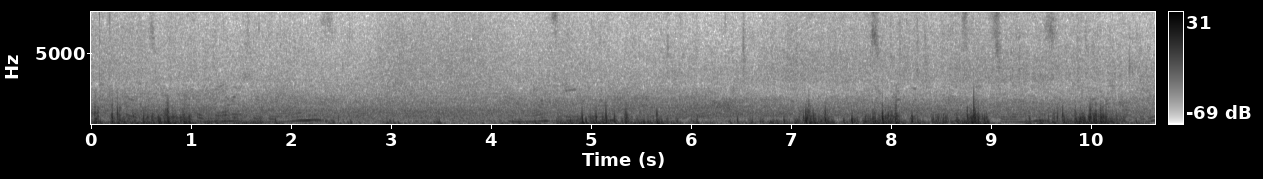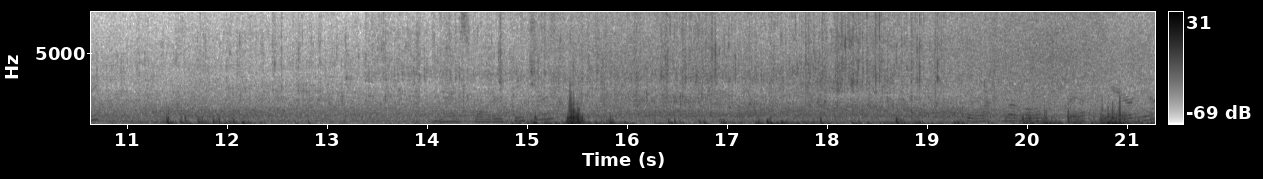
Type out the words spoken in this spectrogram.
have these beautiful manicure lawns and landscaping. There's a redwood fence that surrounds the property. Nice water feature. Flat level grassy area.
